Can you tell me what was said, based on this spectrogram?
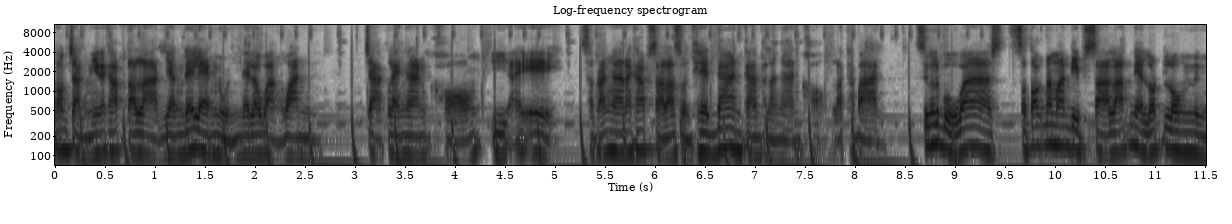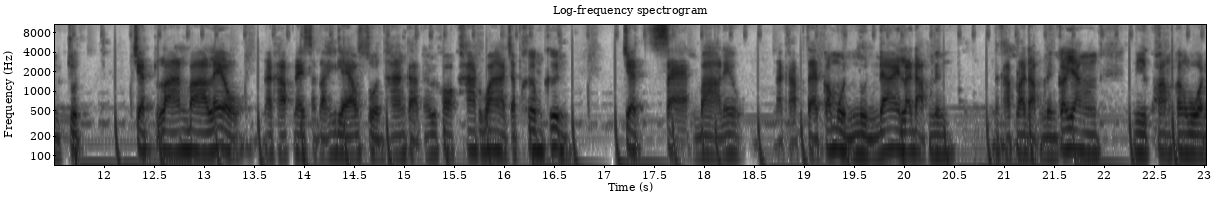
นอกจากนี้นะครับตลาดยังได้แรงหนุนในระหว่างวันจากรายงานของ EIA สำนักงานนะครับสารสนเทศด้านการพลังงานของรัฐบาล ซึ่งระบุว่าสต็อกน้ำมันดิบสหรัฐเนี่ยลดลง 1.7 ล้านบาร์เรลนะครับในสัปดาห์ที่แล้วส่วนทางการนักวิเคราะห์คาดว่าจะเพิ่มขึ้น 7 แสนบาร์เรลนะครับแต่ก็หมุนหนุนได้ระดับหนึ่งนะครับระดับหนึ่งก็ยังมีความกังวล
